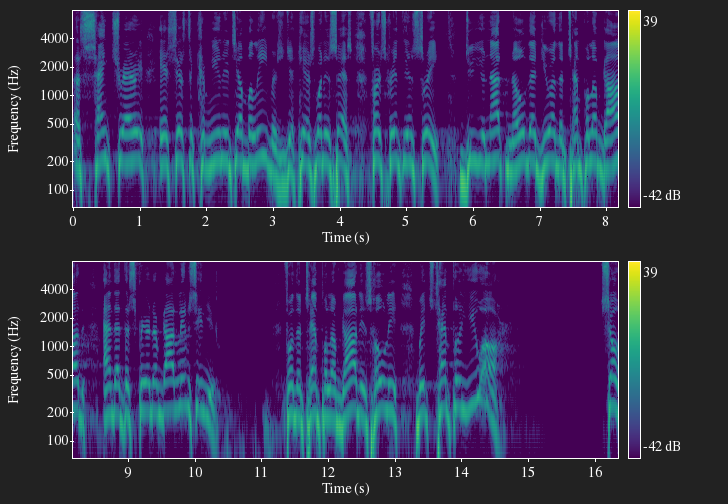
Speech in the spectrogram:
A sanctuary is just a community of believers. Here's what it says 1 Corinthians 3 Do you not know that you are the temple of God and that the Spirit of God lives in you? For the temple of God is holy, which temple you are. So,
